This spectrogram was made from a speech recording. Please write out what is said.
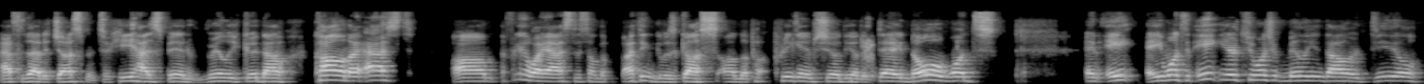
after that adjustment. So he has been really good. Now, Colin, I asked, um, I forget who I asked this on the, I think it was Gus on the pregame show the other day. Noah wants an eight, he wants an eight-year, two hundred million dollar deal.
